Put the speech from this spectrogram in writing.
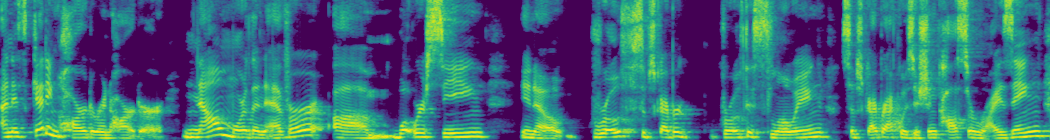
and it's getting harder and harder. Now more than ever um, what we're seeing you know, growth, subscriber growth is slowing, subscriber acquisition costs are rising.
